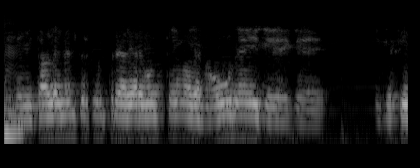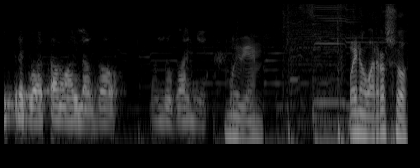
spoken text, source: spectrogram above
inevitablemente siempre hay algún tema que nos une y que, que, y que siempre pues estamos ahí los dos dando caña. Muy bien. Bueno, Barroso,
